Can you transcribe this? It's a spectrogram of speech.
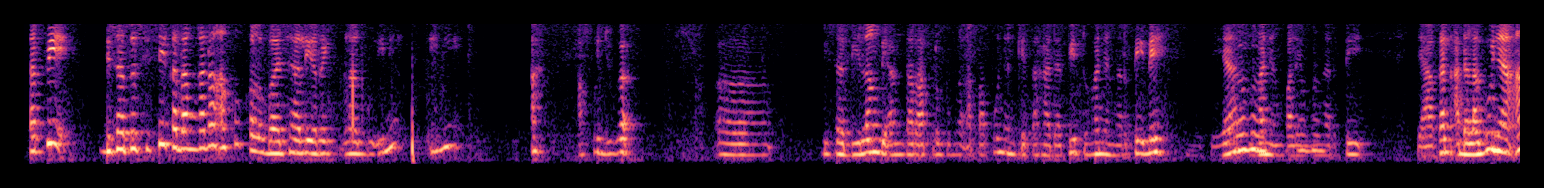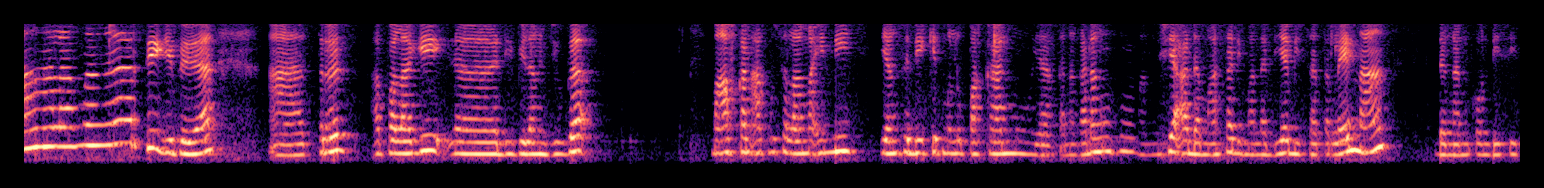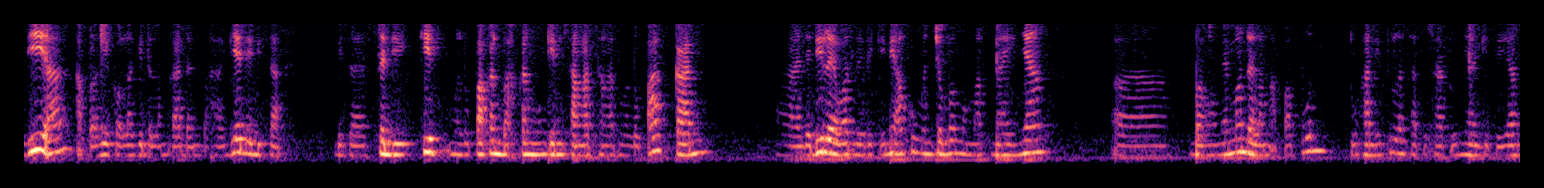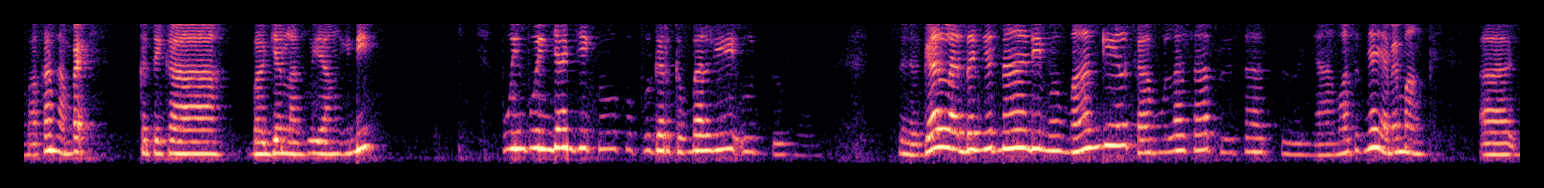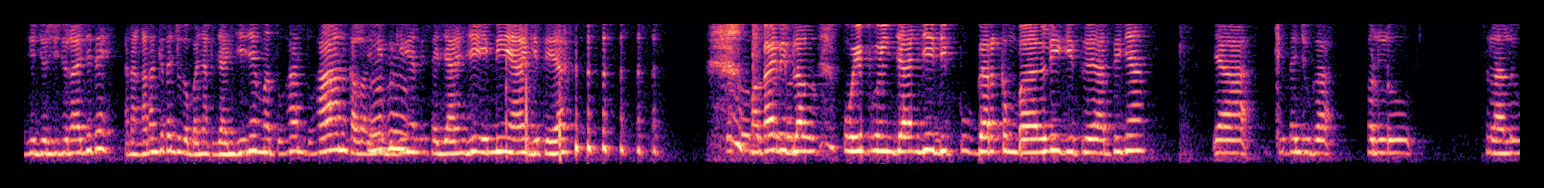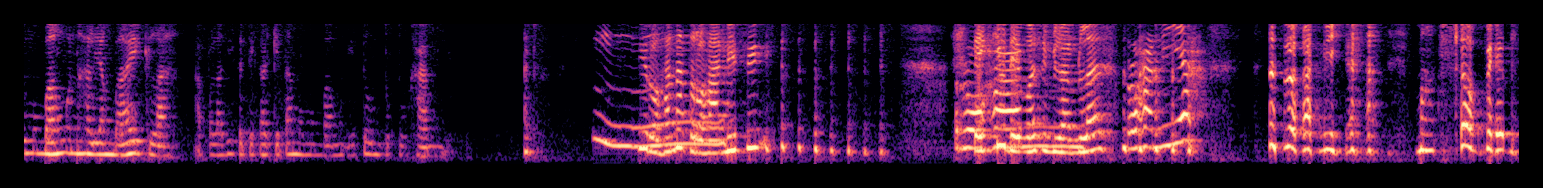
Tapi di satu sisi kadang-kadang aku kalau baca lirik lagu ini ini ah aku juga eh, bisa bilang di antara pergumulan apa pun yang kita hadapi Tuhan yang ngerti deh gitu ya Tuhan yang paling mengerti. Ya kan ada lagunya alam mengerti gitu ya. Ah, terus apalagi eh, dibilang juga maafkan aku selama ini yang sedikit melupakanmu ya. Kadang-kadang manusia ada masa di mana dia bisa terlena dengan kondisi dia apalagi kalau lagi dalam keadaan bahagia dia bisa bisa sedikit melupakan bahkan mungkin sangat-sangat melupakan. Nah, jadi lewat lirik ini aku mencoba memaknainya eh, bahwa memang dalam apa pun Tuhan itulah satu-satunya gitu ya. Bahkan sampai ketika bagian lagu yang ini puing-puing janjiku ku pugar kembali untukmu. Segala denyut nadi memanggil kamulah satu-satunya. Maksudnya ya memang eh, jujur-jujur aja deh. Kadang-kadang kita juga banyak janjinya sama Tuhan. Tuhan kalau ini begini nanti saya janji ini ya gitu ya. Makanya dibilang puing-puing janji dipugar kembali gitu ya. Artinya ya kita juga perlu selalu membangun hal yang baik lah. Apalagi ketika kita mau membangun itu untuk Tuhan gitu. Aduh. Ini rohana atau rohani sih? Thank you Dewa 19. rohaniah rohani maksa pet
